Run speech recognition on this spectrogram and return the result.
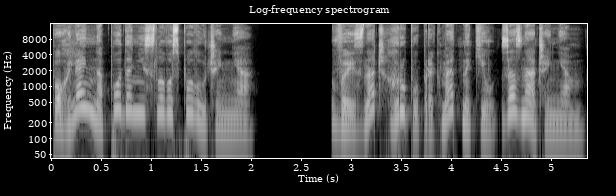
Поглянь на подані словосполучення. Визнач групу прикметників за значенням.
